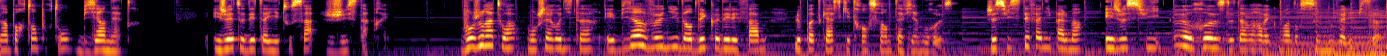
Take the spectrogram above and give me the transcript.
important pour ton bien-être. Et je vais te détailler tout ça juste après. Bonjour à toi, mon cher auditeur, et bienvenue dans Décoder les femmes, le podcast qui transforme ta vie amoureuse. Je suis Stéphanie Palma et je suis heureuse de t'avoir avec moi dans ce nouvel épisode.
